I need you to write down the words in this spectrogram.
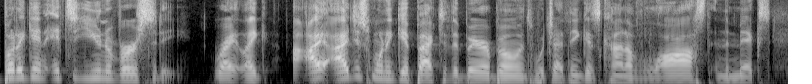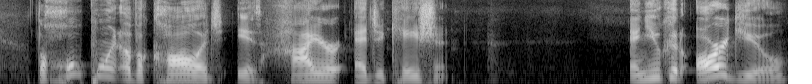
But again, it's a university, right? Like I, I just want to get back to the bare bones, which I think is kind of lost in the mix. The whole point of a college is higher education. And you could argue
